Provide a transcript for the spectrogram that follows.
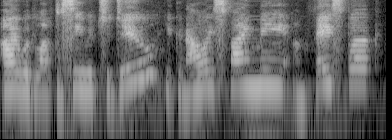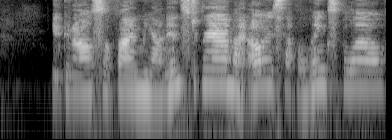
I would love to see what you do. You can always find me on Facebook. You can also find me on Instagram. I always have the links below.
